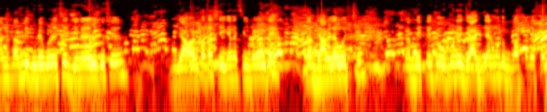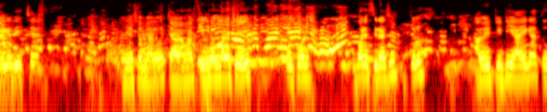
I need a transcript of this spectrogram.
আনপাবলিক উঠে পড়েছে জেনারেল কোচের যাওয়ার কথা সেইখানে সিলভারে উঠে সব ঝামেলা করছে। সব দেখতে পাচ্ছ ওপরে যার যার মতো বস্তা টস্তা রেখে দিচ্ছে। এইসব ঝামেলা করছে আর আমার সিট নাম্বার আছে এইট উপর উপরে সিট আছে। চলো আবার টিটি আएगा তো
